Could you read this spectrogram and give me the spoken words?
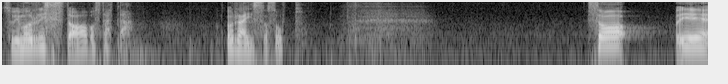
Så vi må riste av oss dette og reise oss opp. Så eh,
